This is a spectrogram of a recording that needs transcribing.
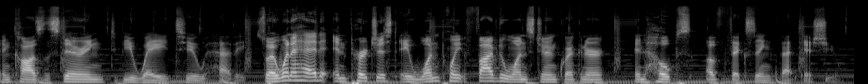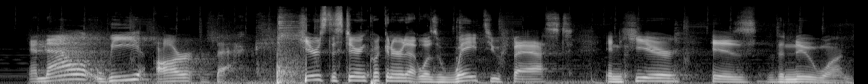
and caused the steering to be way too heavy. So I went ahead and purchased a 1.5 to 1 steering quickener in hopes of fixing that issue. And now we are back. Here's the steering quickener that was way too fast, and here is the new one.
